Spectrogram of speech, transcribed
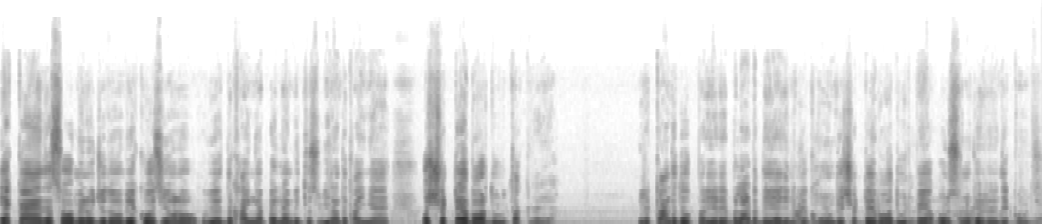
ਇੱਕ ਐਂ ਦੱਸੋ ਮੈਨੂੰ ਜਦੋਂ ਵੇਖੋ ਅਸੀਂ ਹੁਣ ਵੇ- ਦਿਖਾਈਆਂ ਪਹਿਲਾਂ ਵੀ ਤਸਵੀਰਾਂ ਦਿਖਾਈਆਂ ਹੈ, ਉਹ ਛਿੱਟੇ ਬਹੁਤ ਦੂਰ ਤੱਕ ਗਏ ਆ। ਜਿਹੜੇ ਕੰਧ ਦੇ ਉੱਪਰ ਜਿਹੜੇ ਬਲੱਡ ਦੇ ਆ ਜਾਣੀ ਕਿ ਖੂਨ ਦੇ ਛਿੱਟੇ ਬਹੁਤ ਦੂਰ ਪਏ ਆ ਉਸ ਨੂੰ ਕਿਵੇਂ ਦੇਖੋ ਤੁਸੀਂ?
